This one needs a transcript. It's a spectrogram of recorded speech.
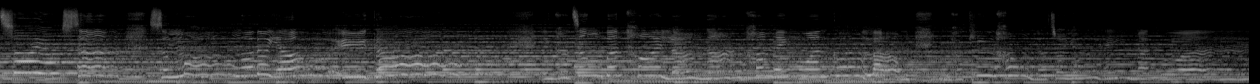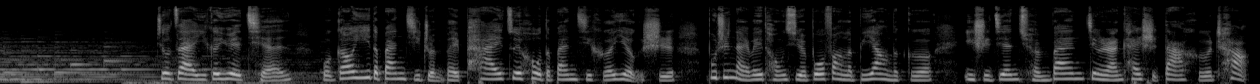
再用神什么我都有预感就在一个月前，我高一的班级准备拍最后的班级合影时，不知哪位同学播放了 Beyond 的歌，一时间全班竟然开始大合唱。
